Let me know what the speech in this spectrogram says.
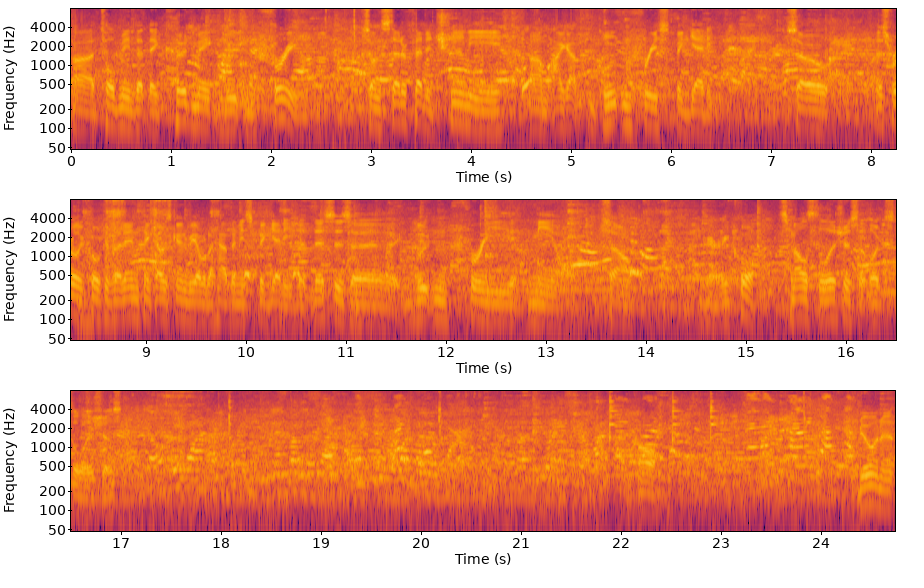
uh, told me that they could make gluten free. So instead of fettuccine, um, I got gluten free spaghetti. So that's really cool because I didn't think I was going to be able to have any spaghetti, but this is a gluten free meal. So very cool. It smells delicious, it looks delicious. Oh, doing it.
